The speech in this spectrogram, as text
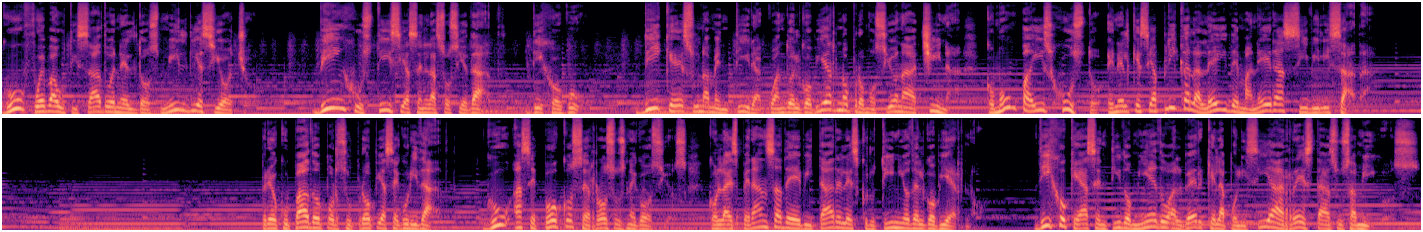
Gu fue bautizado en el 2018. Vi injusticias en la sociedad, dijo Gu Vi que es una mentira cuando el gobierno promociona a China como un país justo en el que se aplica la ley de manera civilizada. Preocupado por su propia seguridad, Gu hace poco cerró sus negocios con la esperanza de evitar el escrutinio del gobierno. Dijo que ha sentido miedo al ver que la policía arresta a sus amigos.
